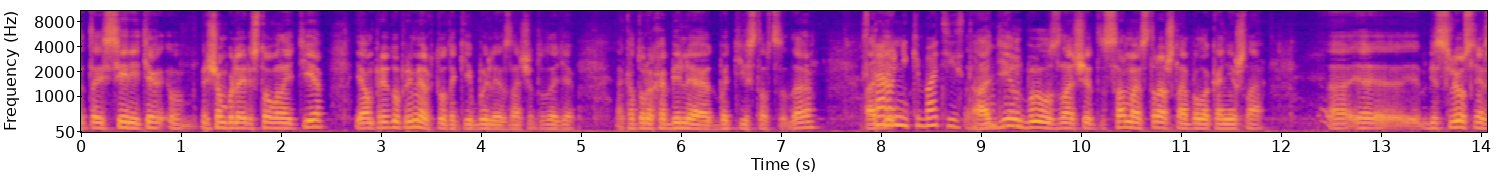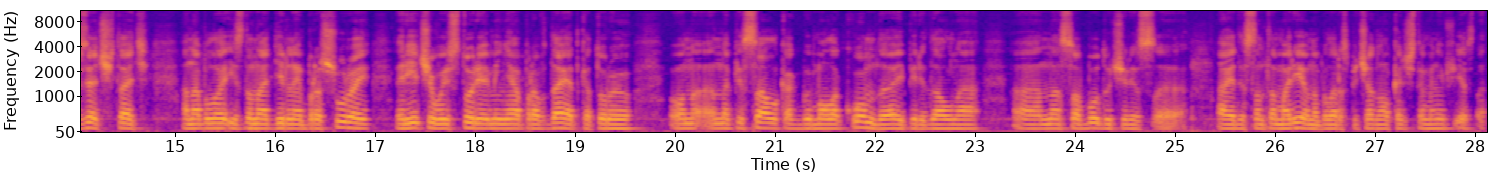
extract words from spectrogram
это из серии тех, причем были арестованы те, я вам приведу пример, кто такие были, значит, вот эти, которых обеляют батистовцы, да. Сторонники Батиста. Один был, значит, самое страшное было, конечно, без слез нельзя читать. Она была издана отдельной брошюрой «Речь его история меня оправдает», которую он написал как бы молоком, да, и передал на, э, на свободу через э, Айде Санта-Мария. Она была распечатана в качестве манифеста.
